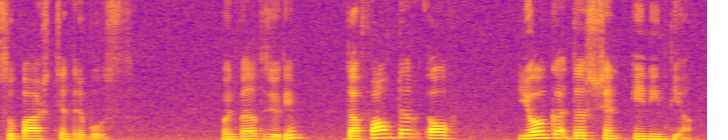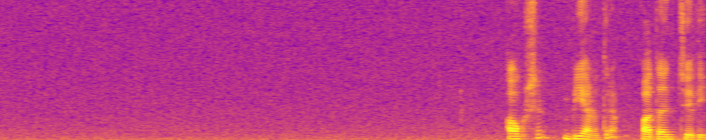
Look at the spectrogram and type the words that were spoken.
സുഭാഷ് ചന്ദ്രബോസ് ഒൻപതാമത്തെ ചോദ്യം the founder of Yoga Darshan in India. Option B ആണ് ഉത്തരം പതഞ്ജലി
